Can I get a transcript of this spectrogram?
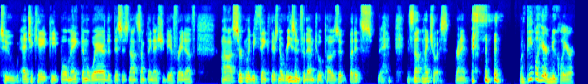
to educate people, make them aware that this is not something they should be afraid of. Uh, certainly, we think there's no reason for them to oppose it, but it's it's not my choice, right? when people hear nuclear,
